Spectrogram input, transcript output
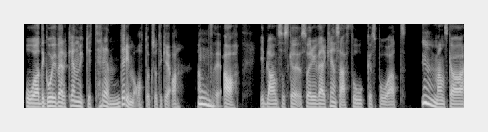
Och det går ju verkligen mycket trender i mat också tycker jag. Att, Mm. ja, ibland så, ska, så är det verkligen så här fokus på att man ska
